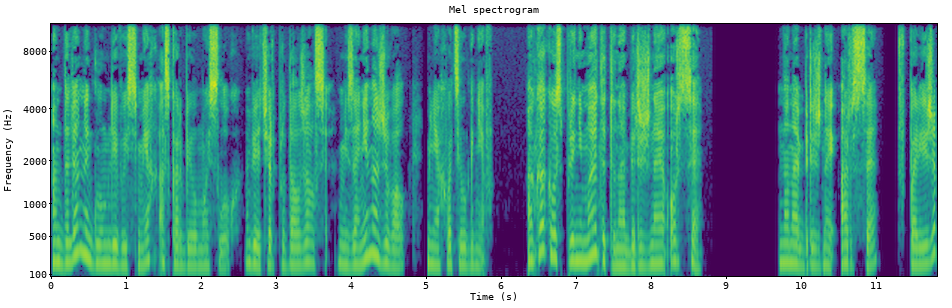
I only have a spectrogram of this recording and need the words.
Отдаленный глумливый смех оскорбил мой слух. Вечер продолжался. Мезонин оживал. Меня охватил гнев. А как воспринимает это набережная Орсе? На набережной Орсе в Париже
